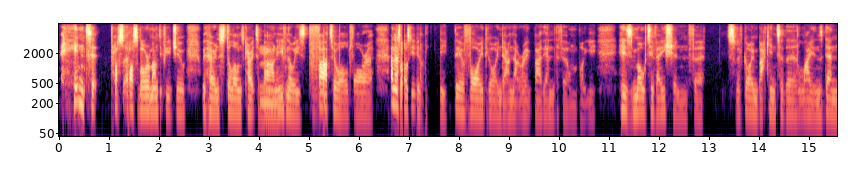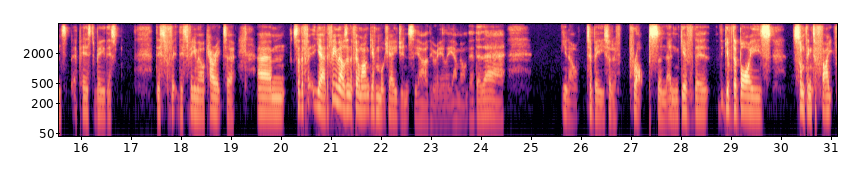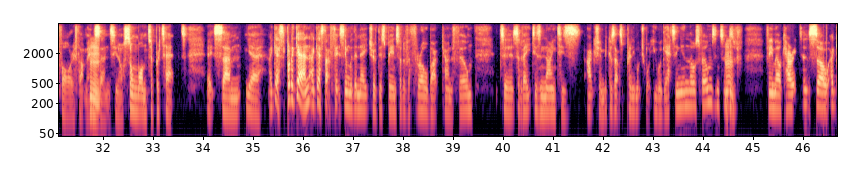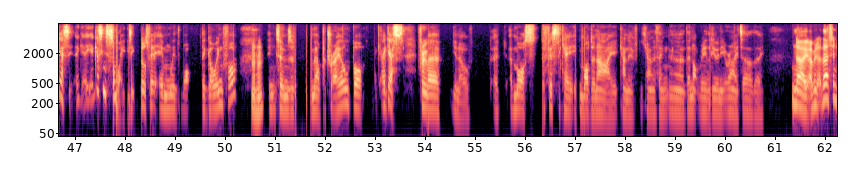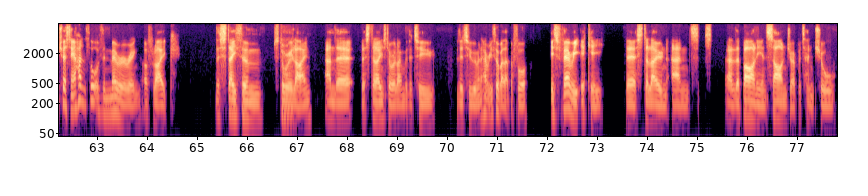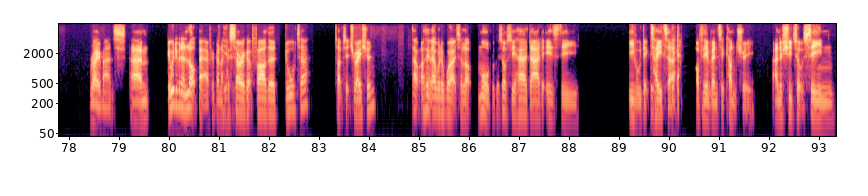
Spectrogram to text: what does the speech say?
a hint at a possible romantic future with her and Stallone's character mm. Barney, even though he's far too old for her. And I suppose you know they, they avoid going down that route by the end of the film, but you, his motivation for sort of going back into the lion's den appears to be this this this female character. Um, so the yeah, the females in the film aren't given much agency, are they? Really? I mean, they're, they're there, you know, to be sort of props and and give the give the boys something to fight for if that makes mm. sense you know someone to protect it's um yeah i guess but again i guess that fits in with the nature of this being sort of a throwback kind of film to sort of 80s and 90s action because that's pretty much what you were getting in those films in terms mm. of female characters. So I guess I guess in some ways it does fit in with what they're going for mm-hmm. in terms of male portrayal. But I guess through a you know a, a more sophisticated modern eye, it kind of you kind of think uh, they're not really doing it right, are they? No, I mean that's interesting. I hadn't thought of the mirroring of like the Statham storyline and the the Stallone storyline with the two with the two women. I haven't really thought about that before. It's very icky the Stallone and uh, the Barney and Sandra potential romance. Um, it would have been a lot better if it'd been like Yeah. a surrogate father daughter type situation. That I think that would have worked a lot more because obviously her dad is the evil dictator of the invented country, and if she'd sort of seen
